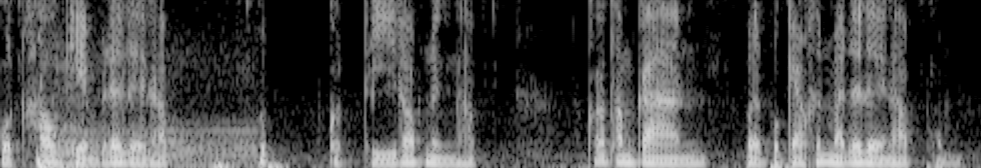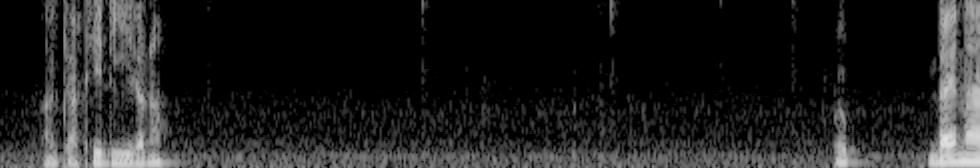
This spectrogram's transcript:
กดเข้าเกมไปได้เลยนะครับปุ๊บกดทีรอบหนึ่งนะครับ ก็ทำการเปิดโปรแกรมขึ้นมาได้เลยนะครับ ผมหลังจากที่ดีแล้วเนาะปุ๊บได้หน้า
